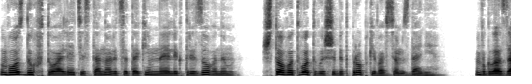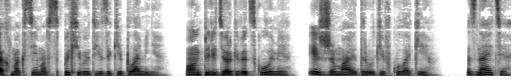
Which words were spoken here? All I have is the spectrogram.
Воздух в туалете становится таким наэлектризованным, что вот-вот вышибет пробки во всем здании. В глазах Максима вспыхивают языки пламени. Он передергивает скулами и сжимает руки в кулаки. Знаете,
